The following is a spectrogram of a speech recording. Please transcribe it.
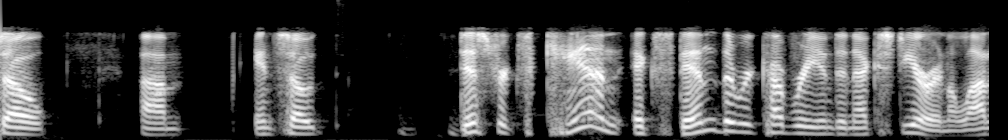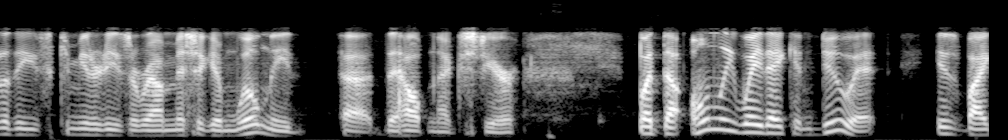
so um, and so districts can extend the recovery into next year, and a lot of these communities around Michigan will need uh, the help next year. But the only way they can do it is by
